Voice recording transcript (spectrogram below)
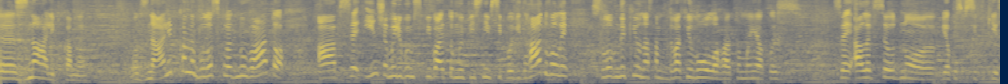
Е, з наліпками. От з наліпками було складнувато, а все інше ми любимо співати, то ми пісні всі повідгадували. Словники у нас там два філолога, то ми якось цей, але все одно якось всі такі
